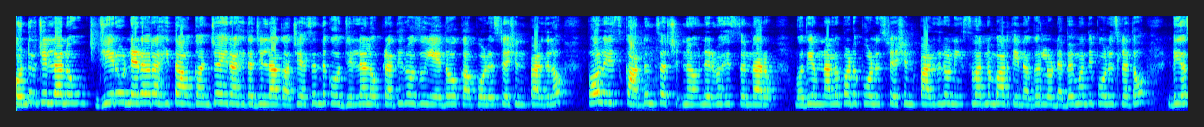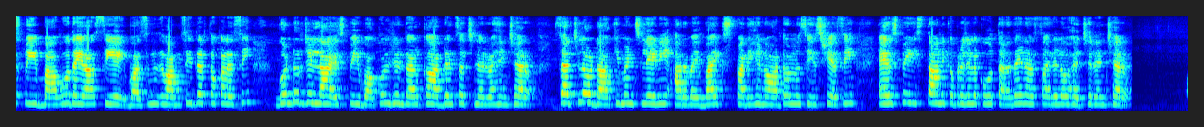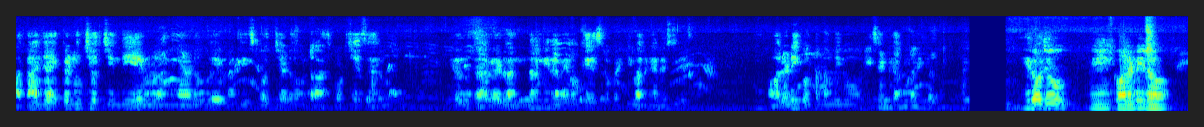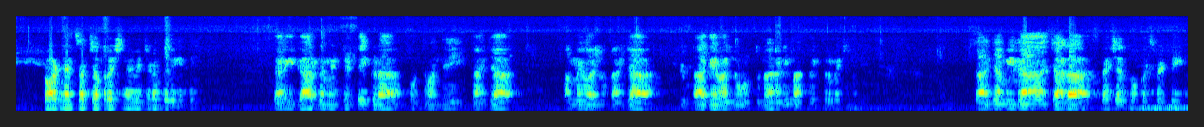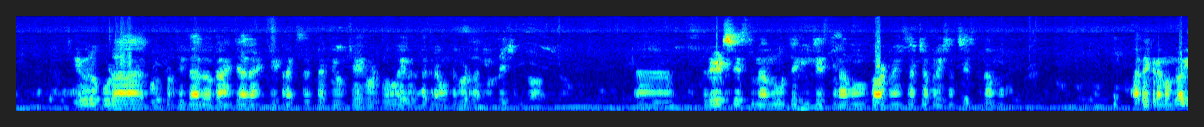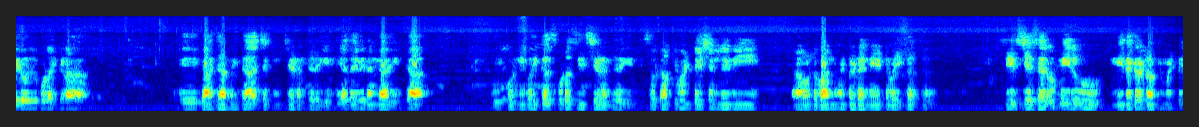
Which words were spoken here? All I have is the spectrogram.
గుంటూరు జిల్లాను జీరో నెర రహిత గంజాయి రహిత జిల్లాగా చేసేందుకు జిల్లాలో ప్రతిరోజు ఏదో ఒక పోలీస్ స్టేషన్ పరిధిలో పోలీస్ కార్డన్ సెర్చ్ నిర్వహిస్తున్నారు. ఉదయం నల్లపాడు పోలీస్ స్టేషన్ పరిధిలోని స్వర్ణభారతి నగర్లో డెబ్బై మంది పోలీసులతో డీఎస్పీ భావోదయ సిఐ వంశీధర్తో కలిసి గుంటూరు జిల్లా SP Bakul Jindal cordon search నిర్వహించారు. సెర్చ్లో డాక్యుమెంట్స్ లేని అరవై బైక్స్ పదిహేను ఆటోలను సీజ్ చేసి ఎస్పీ స్థానిక ప్రజలకు తనదైన శైలిలో హెచ్చరించారు. ఆ గాంజా ఎక్కడి నుంచి వచ్చింది? ఎవరు అమ్మినాడు? ఎవరు తీసుకొచ్చాడు? ట్రాన్స్పోర్ట్ చేశారు? ఎవరు తాగాడు? అందరి మీద మేము కేసులు పెట్టి వాళ్ళని అరెస్ట్ చేస్తాం ఆల్రెడీ కొంతమంది రీసెంట్గా కూడా ఈరోజు మీ కాలనీలో ఫ్రాడ్నెస్ సర్చ్ ఆపరేషన్ నిర్వహించడం జరిగింది. దానికి కారణం ఏంటంటే ఇక్కడ కొంతమంది గాంజా అమ్మే వాళ్ళు గాంజా తాగే వాళ్ళు ఉంటున్నారని మాకు ఇన్ఫర్మేషన్ ఉంది. గాంజా మీద చాలా స్పెషల్ ఫోకస్ పెట్టి ఎవరు కూడా గుంటూరు జిల్లాలో గాంజా లాంటి డ్రగ్స్ కన్జ్యూమ్ చేయకూడదు ఎవరి దగ్గర ఉండకూడదు అనే ఉద్దేశంతో రేడ్స్ చేస్తున్నాము చెకింగ్ చేస్తున్నాము కార్డనైన్ సర్చ్ ఆపరేషన్స్ చేస్తున్నాము. అదే క్రమంలో ఈ రోజు కూడా ఇక్కడ ఈ గాంజా మీద చెకింగ్ చేయడం జరిగింది. అదేవిధంగా ఇంకా ఈ కొన్ని వెహికల్స్ కూడా సీజ్ చేయడం జరిగింది. సో డాక్యుమెంటేషన్ లేని around one hundred and eight vehicles seize చేశారు. మీరు మీ దగ్గర డాక్యుమెంటేషన్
